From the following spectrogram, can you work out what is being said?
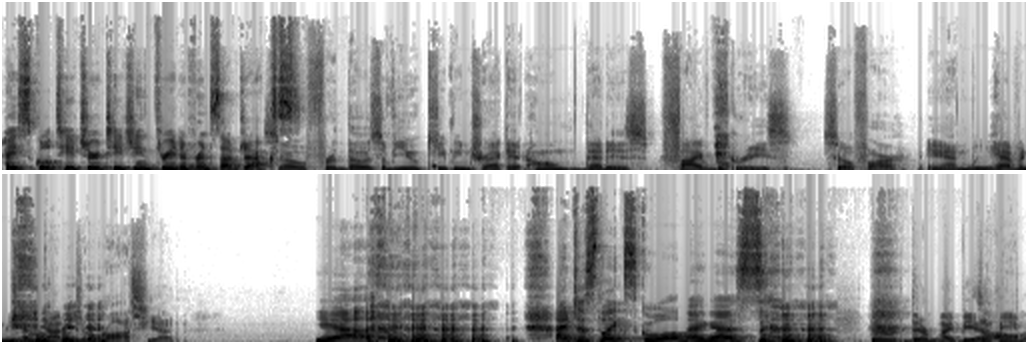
high school teacher teaching three different subjects. So, for those of you keeping track at home, that is five degrees so far, and we haven't even gotten to Ross yet. Yeah, I just like school, I guess. there there might be a theme.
